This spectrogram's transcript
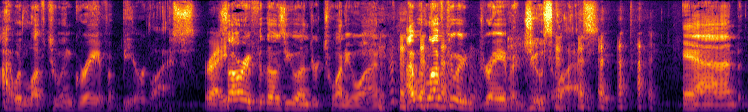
I would love to engrave a beer glass. Right. Sorry for those of you under 21. I would love to engrave a juice glass. And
